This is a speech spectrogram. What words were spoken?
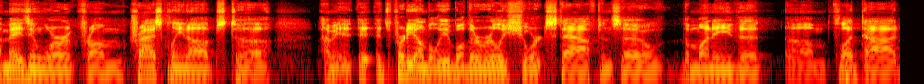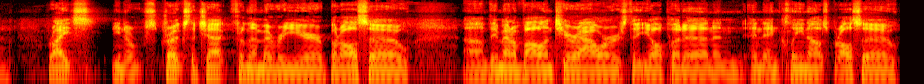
amazing work from trash cleanups to I mean, it, it's pretty unbelievable. They're really short staffed, and so the money that um, Flood Tide writes, you know, strokes the check for them every year, but also um, the amount of volunteer hours that y'all put in and, and, and cleanups, but also,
